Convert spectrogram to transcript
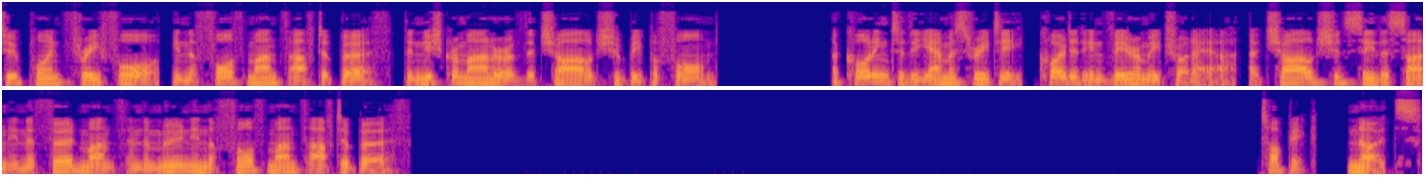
2.34, in the fourth month after birth, the nishkramana of the child should be performed. According to the Yamasmriti, quoted in Viramitrodaya, a child should see the sun in the third month and the moon in the fourth month after birth. Notes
